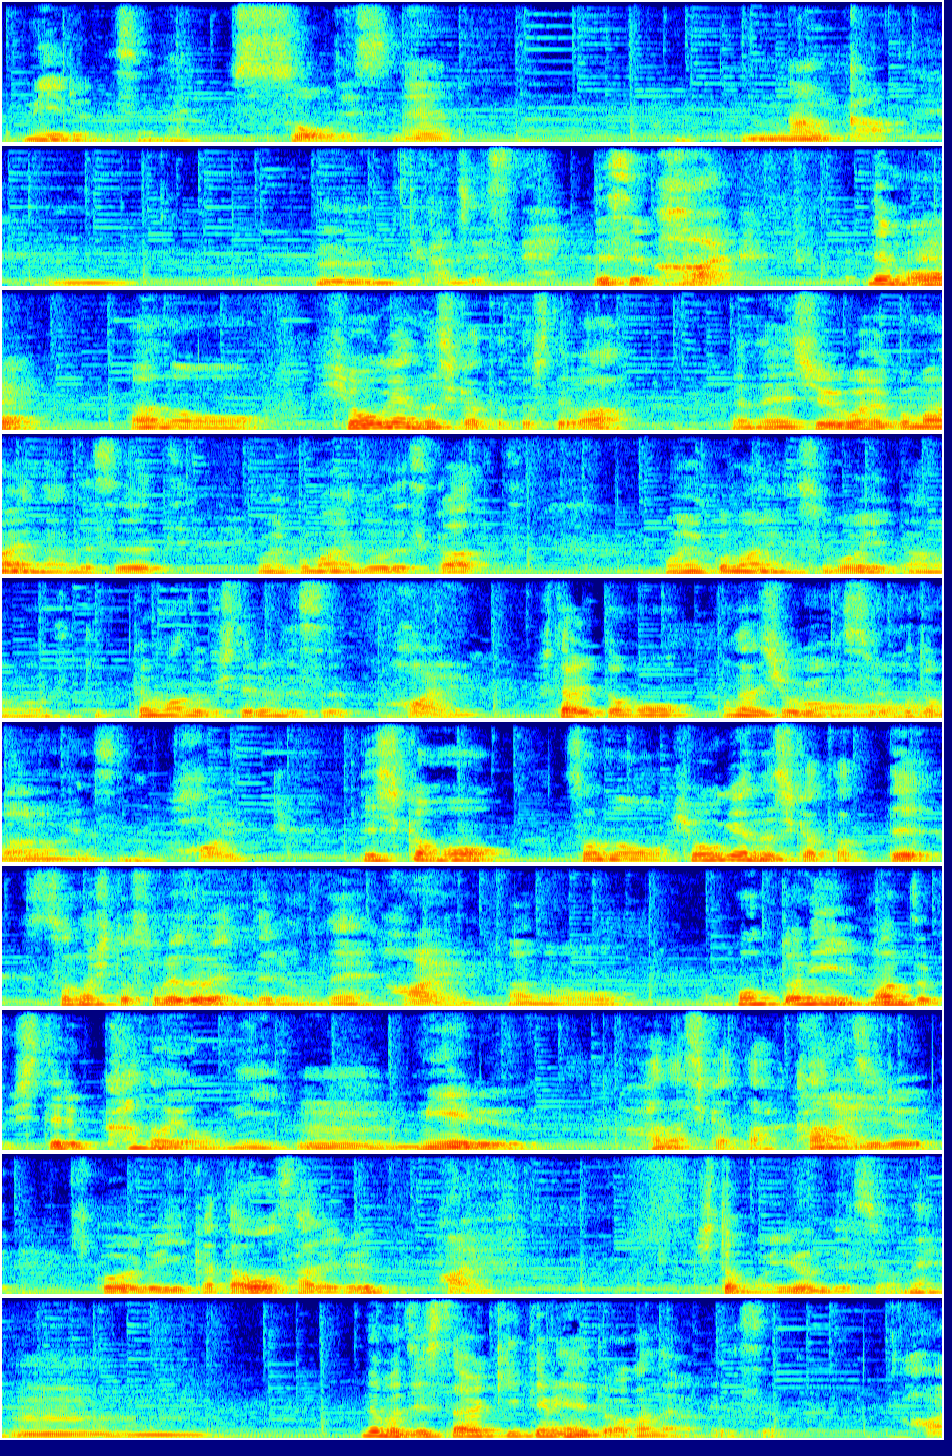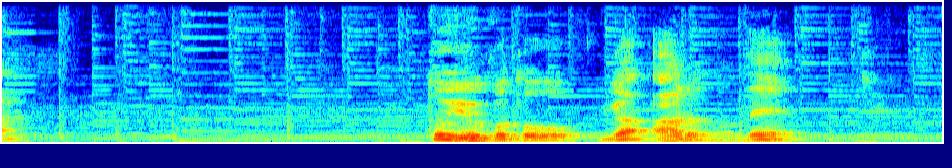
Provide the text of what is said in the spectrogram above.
見えるんですよね。そうですね。なんか、うん。うんって感じですね。ですよね。はでもあの表現の仕方としては年収500万円なんですって500万円どうですか？って500万円すごいあのとっても満足してるんですい。はい。2人とも同じ表現をすることがあるわけですね。はい。でしかもその表現の仕方ってその人それぞれに出るのではい。あの本当に満足してるかのようにうん。見える話し方感じる、聞こえる言い方をされるはい。人もいるんですよねうーん。でも実際は聞いてみないと分かんないわけですよはい。ということがあるので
